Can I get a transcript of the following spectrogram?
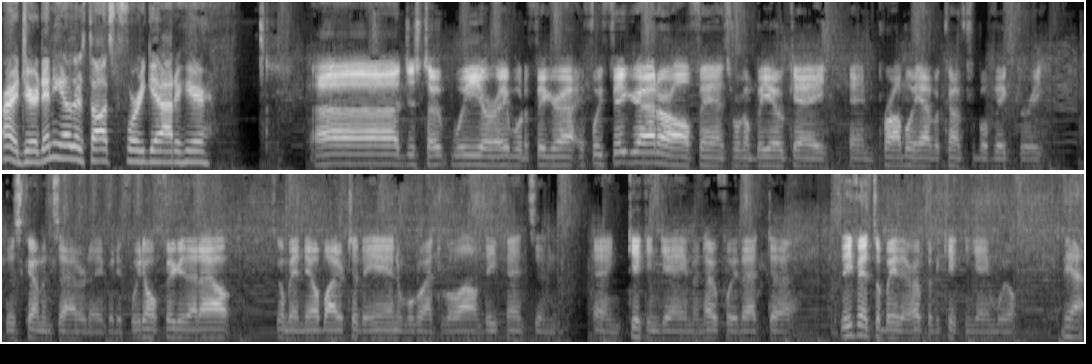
All right, Jared. Any other thoughts before we get out of here? Uh, just hope we are able to figure out. If we figure out our offense, we're going to be okay and probably have a comfortable victory this coming Saturday. But if we don't figure that out, it's going to be a nail biter to the end, and we're going to have to rely on defense and, and kicking game. And hopefully that uh, defense will be there. Hopefully the kicking game will. Yeah,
